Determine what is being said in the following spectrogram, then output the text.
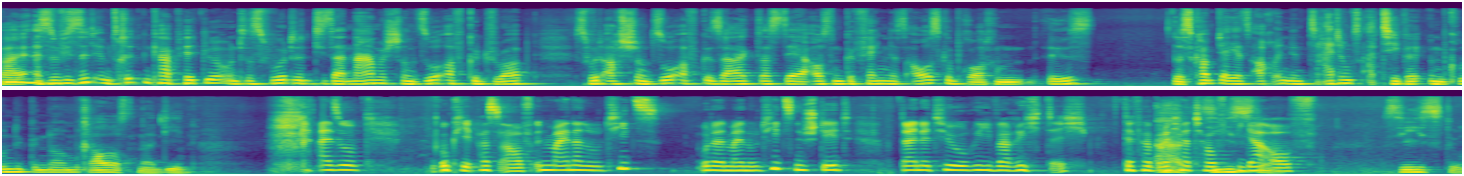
Weil, mhm. also wir sind im dritten Kapitel und es wurde dieser Name schon so oft gedroppt. Es wurde auch schon so oft gesagt, dass der aus dem Gefängnis ausgebrochen ist. Das kommt ja jetzt auch in dem Zeitungsartikel im Grunde genommen raus, Nadine. Also, okay, pass auf. In meiner Notiz oder in meinen Notizen steht, deine Theorie war richtig. Der Verbrecher ah, taucht wieder du. auf. Siehst du.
